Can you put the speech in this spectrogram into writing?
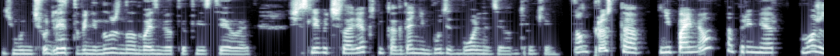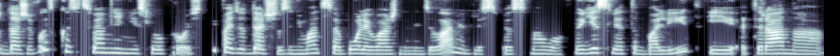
ему ничего для этого не нужно, он возьмет это и сделает. Счастливый человек никогда не будет больно делать другим. Он просто не поймет, например, может даже высказать свое мнение, если его просят, и пойдет дальше заниматься более важными делами для себя самого. Но если это болит, и эта рана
